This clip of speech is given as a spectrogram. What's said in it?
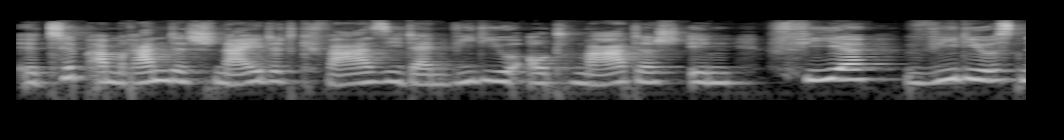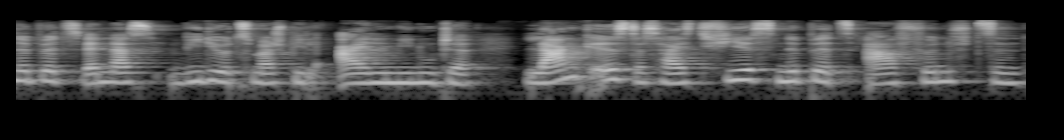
äh, Tipp am Rande, schneidet quasi dein Video automatisch in vier Videosnippets, wenn das Video zum Beispiel eine Minute lang ist, das heißt vier Snippets A15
